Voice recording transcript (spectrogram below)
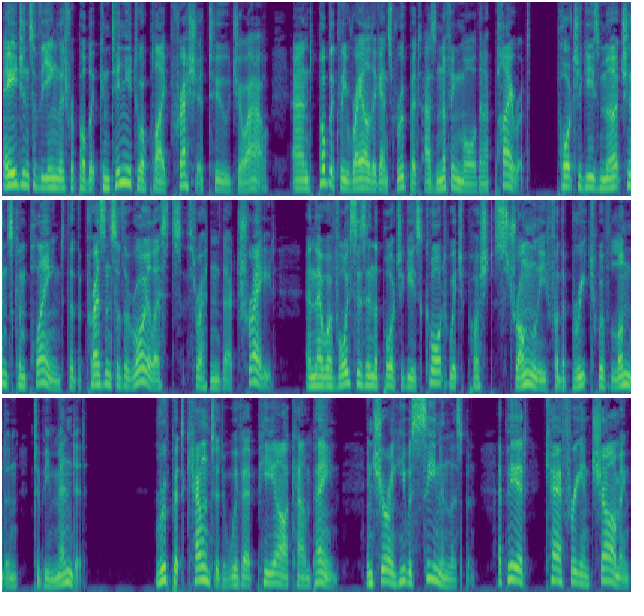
agents of the English Republic continued to apply pressure to João and publicly railed against Rupert as nothing more than a pirate. Portuguese merchants complained that the presence of the Royalists threatened their trade, and there were voices in the Portuguese court which pushed strongly for the breach with London to be mended. Rupert countered with a PR campaign, ensuring he was seen in Lisbon appeared carefree and charming,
